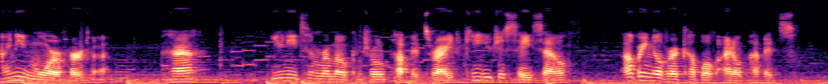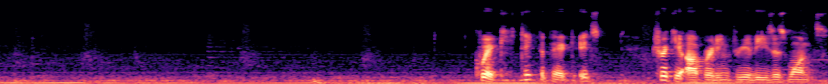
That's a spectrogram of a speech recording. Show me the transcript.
I need more of Herta. Huh? You need some remote controlled puppets, right? Can't you just say so? I'll bring over a couple of idle puppets. Quick, take the pic. It's tricky operating three of these at once.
